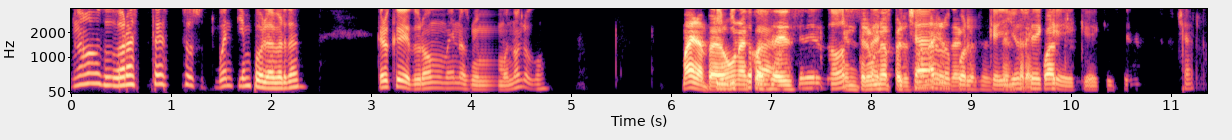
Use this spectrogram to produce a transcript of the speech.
No, duró hasta eso buen tiempo, la verdad. Creo que duró menos mi monólogo. Bueno, pero una cosa es entre una persona y cosa es porque yo sé que, que quisieran escucharlo.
